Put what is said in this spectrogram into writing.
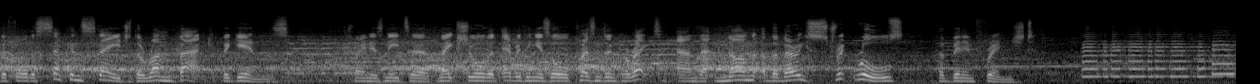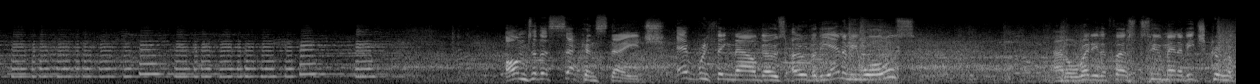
before the second stage, the run back, begins. Trainers need to make sure that everything is all present and correct and that none of the very strict rules have been infringed. On to the second stage. Everything now goes over the enemy walls. And already the first two men of each crew have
